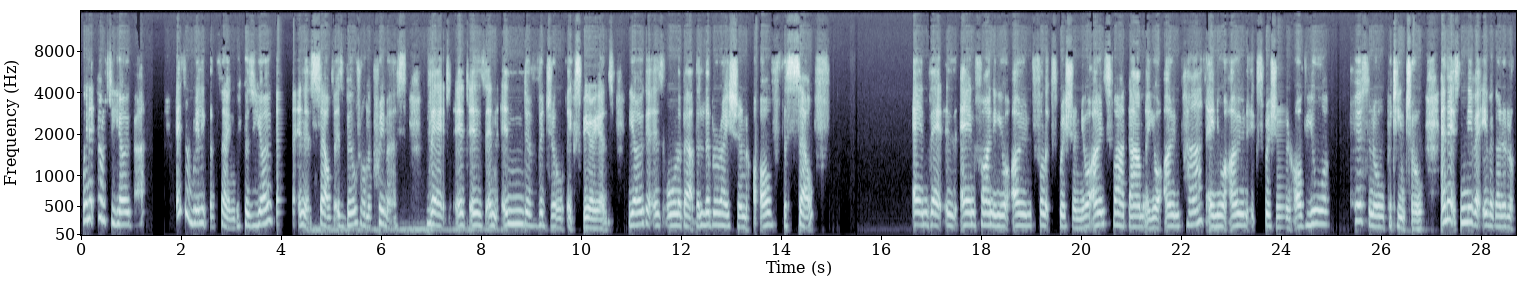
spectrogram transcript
when it comes to yoga, it's a really good thing because yoga in itself is built on the premise that it is an individual experience. Yoga is all about the liberation of the self and that is and finding your own full expression, your own svadharma, your own path, and your own expression of your personal potential. And that's never ever going to look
